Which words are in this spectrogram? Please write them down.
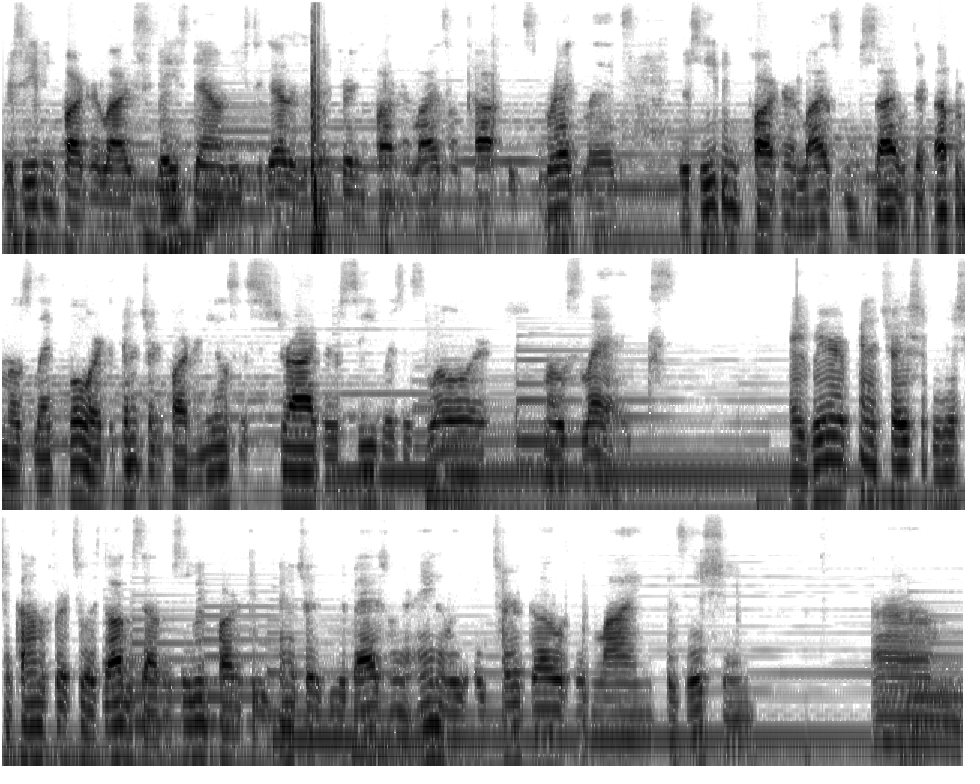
Receiving partner lies face down, knees together. The penetrating partner lies on top with spread legs. The receiving partner lies on their side with their uppermost leg forward. The penetrating partner kneels astride the receiver's lowermost legs. A rear penetration position, commonly referred to as doggy style, the receiving partner can be penetrated either vaginally or anally. A tergo in lying position. Um,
